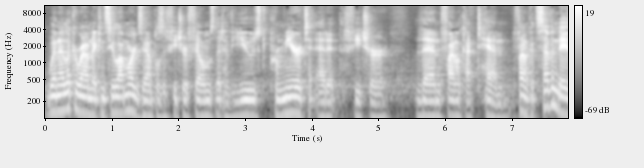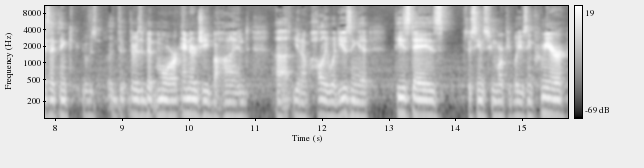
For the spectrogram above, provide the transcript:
When I look around, I can see a lot more examples of feature films that have used Premiere to edit the feature than Final Cut 10. Final Cut 7 days, I think it was there was a bit more energy behind uh, you know Hollywood using it. These days, there seems to be more people using Premiere.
